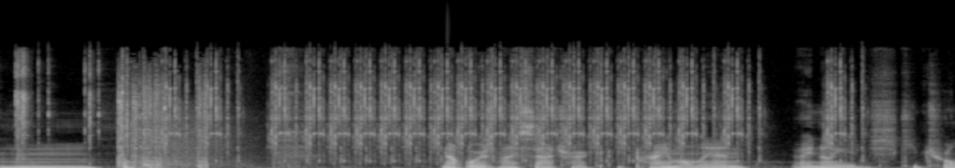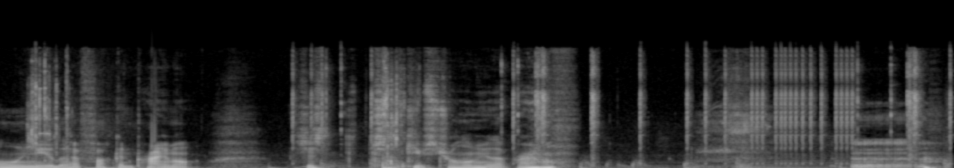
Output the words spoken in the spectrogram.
Hmm. Now, where's my StatTrak Primal, man? I know you just keep trolling me with that fucking Primal. It just, just keeps trolling me with that Primal. Uh.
